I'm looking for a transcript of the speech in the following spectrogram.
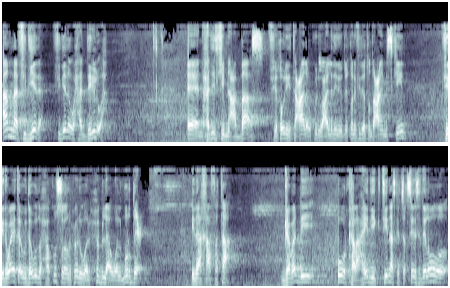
Ama fidyada fidyada waxaa daliil u ah. Xadiidkii ibn cabaas fii qowlihi tacala uu ku yhi wcala ladina yutiiquuna fidyatun طacaami miskiin fii riwaayati abi daawuud waxaa ku sugan wuxuu uhi walxubla walmurdic idaa khaafataa. Gabadhii uurka lahaydii tii naaska jaqsinaysa haday labadoo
